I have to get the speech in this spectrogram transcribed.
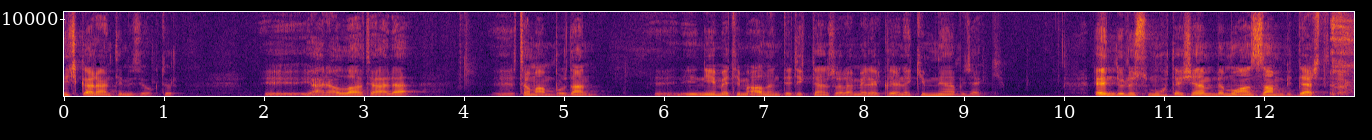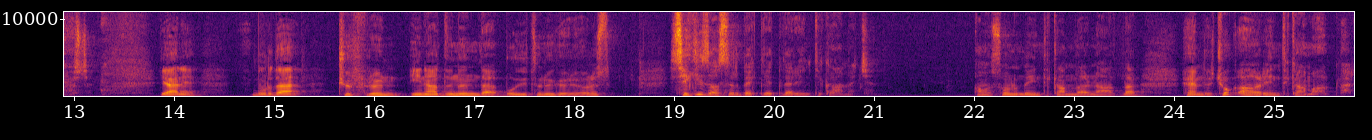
Hiç garantimiz yoktur. Ee, yani allah Teala e, tamam buradan e, nimetimi alın dedikten sonra meleklerine kim ne yapacak ki? Endülüs muhteşem ve muazzam bir derstir arkadaşlar. Yani burada küfrün inadının da boyutunu görüyoruz. Sekiz asır beklettiler intikam için. Ama sonunda intikamlarını aldılar. Hem de çok ağır intikam aldılar.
